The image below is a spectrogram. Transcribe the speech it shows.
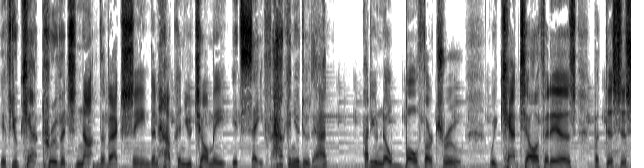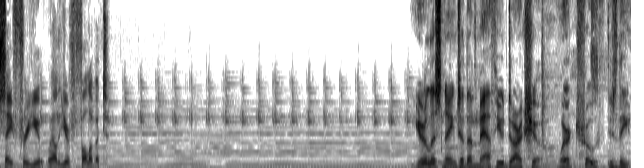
If you can't prove it's not the vaccine, then how can you tell me it's safe? How can you do that? How do you know both are true? We can't tell if it is, but this is safe for you. Well, you're full of it. You're listening to The Matthew Dark Show, where truth is the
